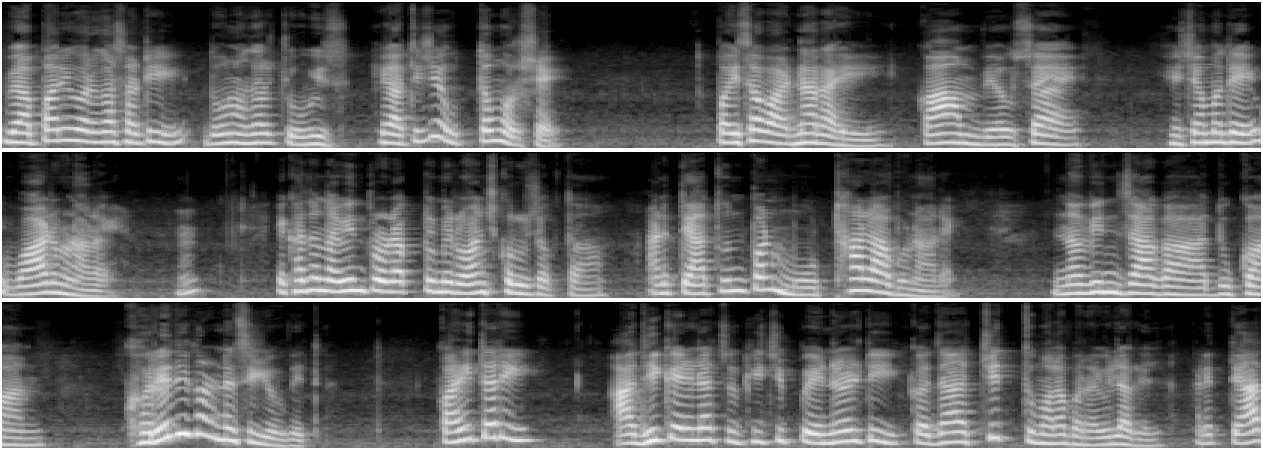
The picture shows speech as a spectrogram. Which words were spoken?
व्यापारी वर्गासाठी दोन हजार चोवीस हे अतिशय उत्तम वर्ष आहे. पैसा वाढणार आहे काम व्यवसाय ह्याच्यामध्ये वाढ होणार आहे. एखादं नवीन प्रोडक्ट तुम्ही लॉन्च करू शकता आणि त्यातून पण मोठा लाभ होणार आहे. नवीन जागा दुकान खरेदी करण्याचे योग आहेत. काहीतरी आधी केलेल्या चुकीची पेनल्टी कदाचित तुम्हाला भरावी लागेल आणि त्यात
